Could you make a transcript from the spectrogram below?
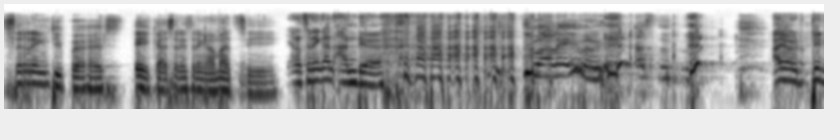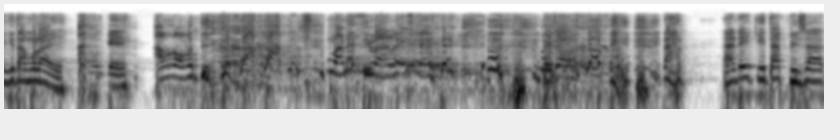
sering dibahas. Eh, gak sering-sering amat sih. Yang sering kan Anda. Diwalei, Bang. Astagfirullah. Ayo Din kita mulai. Oke. Aku ngomong di Mana diwalei? nah, nanti kita bisa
